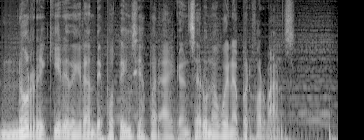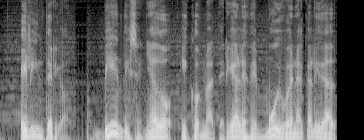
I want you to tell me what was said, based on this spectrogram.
no requiere de grandes potencias para alcanzar una buena performance. El interior, bien diseñado y con materiales de muy buena calidad,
